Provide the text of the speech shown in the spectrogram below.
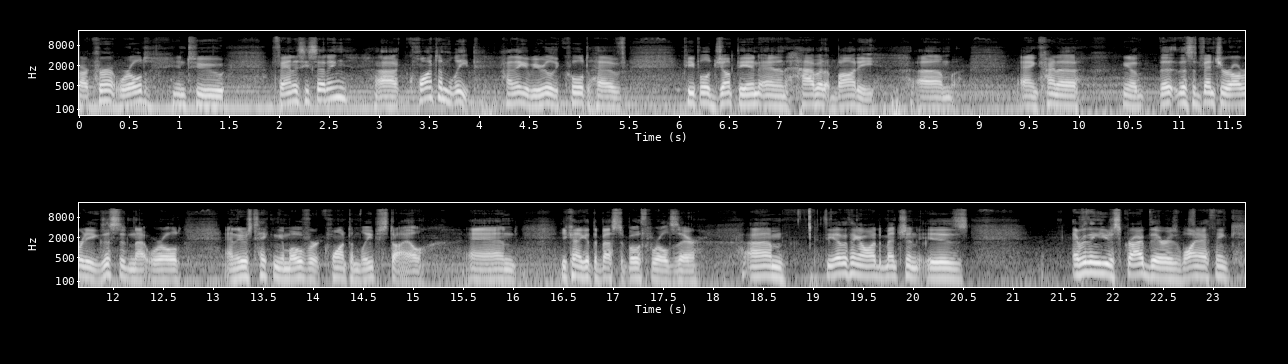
our current world into fantasy setting, uh, Quantum Leap. I think it'd be really cool to have people jump in and inhabit a body um, and kind of you know, th- this adventure already existed in that world, and they're just taking them over quantum leap style, and you kind of get the best of both worlds there. Um, the other thing I wanted to mention is everything you described there is why I think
